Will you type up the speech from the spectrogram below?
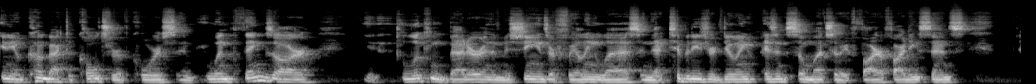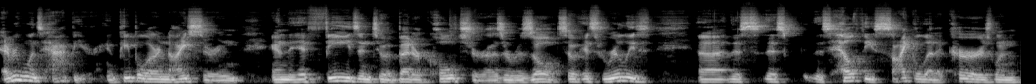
you know come back to culture, of course. And when things are looking better and the machines are failing less and the activities you're doing isn't so much of a firefighting sense everyone's happier and people are nicer and and it feeds into a better culture as a result so it's really uh, this this this healthy cycle that occurs when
